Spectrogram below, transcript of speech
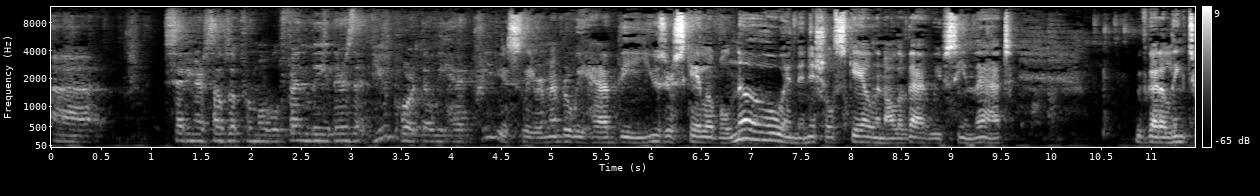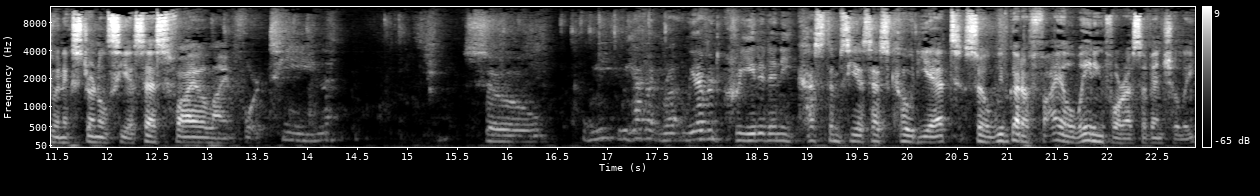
uh, setting ourselves up for mobile-friendly. There's that viewport that we had previously. Remember we had the user scalable no and initial scale and all of that. We've seen that. We've got a link to an external CSS file, line 14. So we, we, haven't run, we haven't created any custom CSS code yet, so we've got a file waiting for us eventually.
